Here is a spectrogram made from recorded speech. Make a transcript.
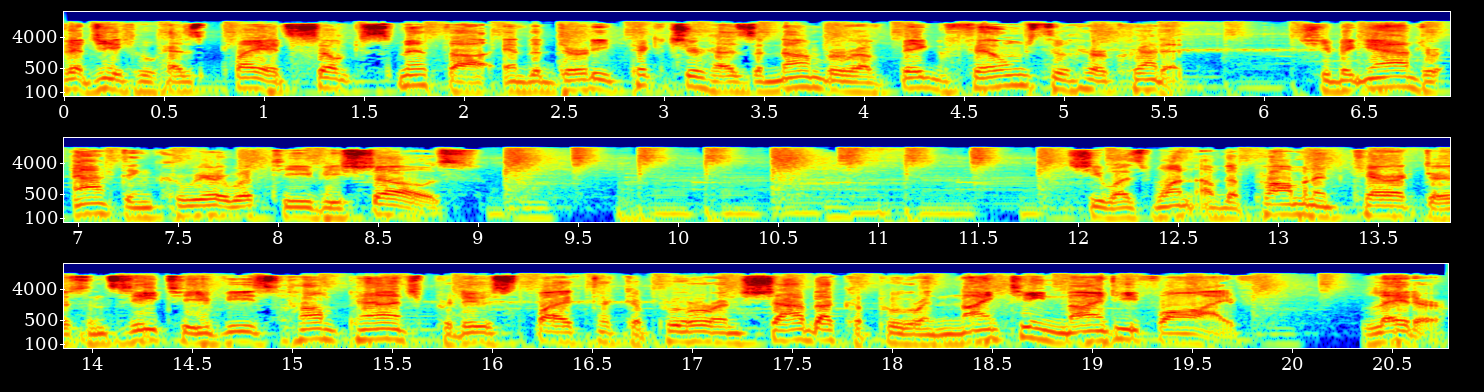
Vidya who has played Silk Smitha in The Dirty Picture has a number of big films to her credit. She began her acting career with TV shows. She was one of the prominent characters in Zee TV's Hum Panch produced by Ekta Kapoor and Shraddha Kapoor in 1995. Later,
